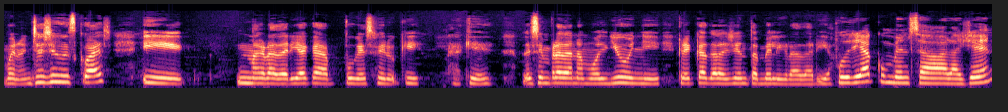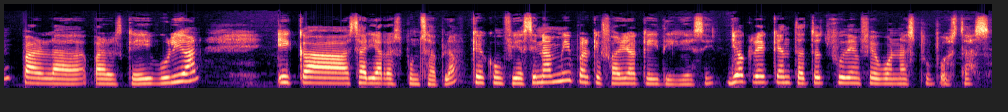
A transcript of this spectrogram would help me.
bueno, jo jugo squash i m'agradaria que pogués fer-ho aquí perquè sempre ha d'anar molt lluny i crec que a la gent també li agradaria. Podria convèncer a la gent per, la, per als que ell volien i que seria responsable, que confiessin en mi perquè faria el que ell diguessin. Jo crec que entre tots podem fer bones propostes,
